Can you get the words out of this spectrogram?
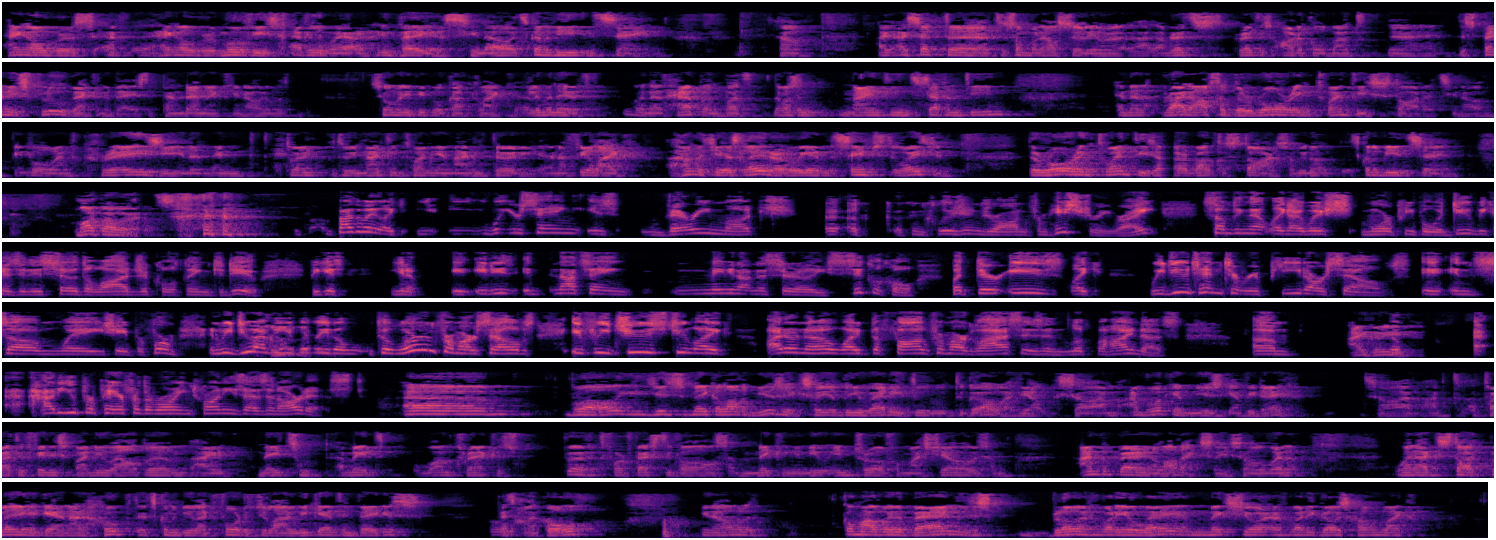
hangovers, hangover movies everywhere in Vegas. You know, it's gonna be insane. So. I, I said uh, to someone else earlier, I I read this, read this article about the, the Spanish flu back in the days, the pandemic. You know, was so many people got like eliminated when that happened, but that was in 1917. And then right after the roaring 20s started, you know, people went crazy in, in 20, between 1920 and 1930. And I feel like a hundred years later, we're in the same situation. The roaring 20s are about to start. So we know it's going to be insane. Mark my words. by the way, like y- y- what you're saying is very much a, a, conclusion drawn from history, right? Something that like I wish more people would do because it is so the logical thing to do. Because you know it, it is it, not saying maybe not necessarily cyclical, but there is like we do tend to repeat ourselves in, in some way, shape, or form, and we do have the ability to to learn from ourselves if we choose to like I don't know wipe the fog from our glasses and look behind us. Um, I agree. uh, how do you prepare for the roaring 20s as an artist Um, well, you just make a lot of music, so you'll be ready to to go. You know, so I'm I'm working on music every day. So I, I, I tried to finish my new album. I made some. I made one track is perfect for festivals. I'm making a new intro for my shows. I'm, I'm preparing a lot actually. So when when I start playing again, I hope it's going to be like Fourth of July weekend in Vegas. That's my goal. You know, come out with a bang, just blow everybody away, and make sure everybody goes home like,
